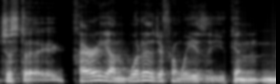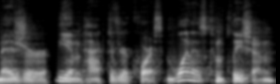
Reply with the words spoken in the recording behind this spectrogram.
just a clarity on what are the different ways that you can measure the impact of your course. One is completion,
